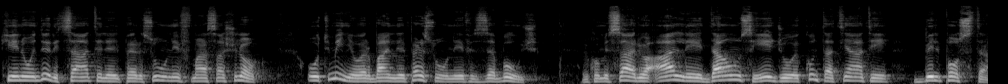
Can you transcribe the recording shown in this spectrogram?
kienu indirizzati lil persuni f'Marsaxlokk u 48 lil persuni fiż-Żebbuġ. Il-Kummissarju qal li dawn se jiġu kkuntattjati bil-posta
